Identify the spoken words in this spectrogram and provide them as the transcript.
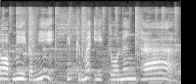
รอบนี้ก็มีติดขึ้นมาอีกตัวหนึ่งค่ะ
